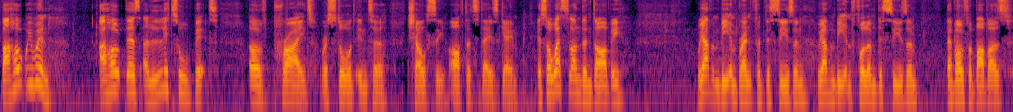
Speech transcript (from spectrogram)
But I hope we win. I hope there's a little bit of pride restored into Chelsea after today's game. It's a West London derby. We haven't beaten Brentford this season. We haven't beaten Fulham this season. They're both above us.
